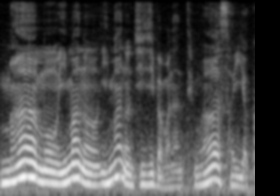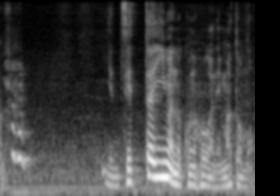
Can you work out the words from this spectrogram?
まあもう今の今のジジババなんてまあ最悪。いや絶対今の子の方がねまとも。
